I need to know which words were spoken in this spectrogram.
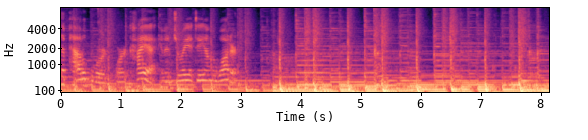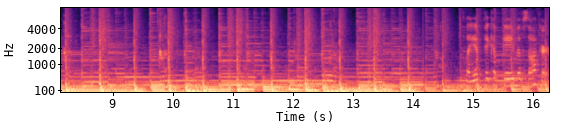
Rent a paddleboard or a kayak and enjoy a day on the water. Play a pickup game of soccer.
